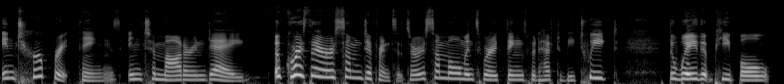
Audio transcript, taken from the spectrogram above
interpret things into modern day. Of course, there are some differences. There are some moments where things would have to be tweaked. The way that people,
